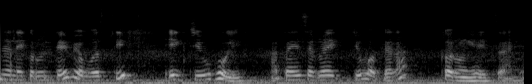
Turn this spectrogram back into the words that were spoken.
जेणेकरून ते व्यवस्थित एकजीव होईल. आता हे सगळं एकजीव आपल्याला करून घ्यायचं आहे.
